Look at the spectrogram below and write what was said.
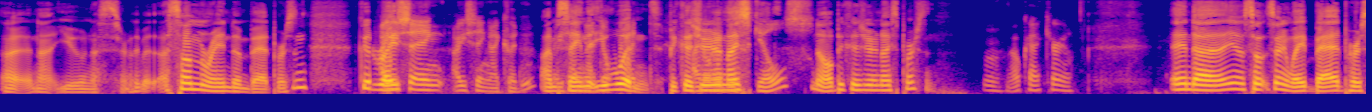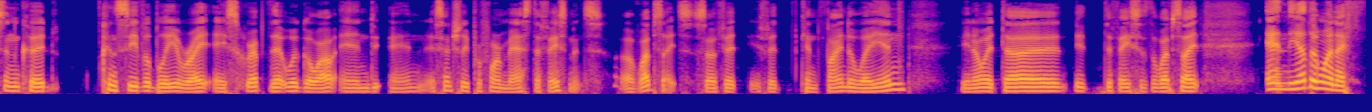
uh, not you necessarily, but some random bad person could write. Are you saying? Are you saying I couldn't? I'm saying, saying that you wouldn't because I you're a nice skills. No, because you're a nice person. Hmm, okay, carry on. And uh, you know, so so anyway, bad person could conceivably write a script that would go out and and essentially perform mass defacements of websites. So if it if it can find a way in, you know, it uh, it defaces the website. And the other one I, f-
